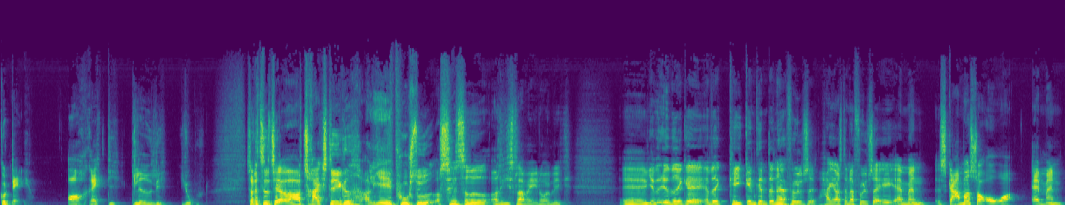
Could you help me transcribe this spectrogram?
goddag og rigtig glædelig jul. Så er det tid til at trække stikket og lige puste ud og sætte sig ned og lige slappe af et øjeblik. Øh, jeg, ved, jeg, ved ikke, øh, jeg ved ikke, kan I genkende den her følelse? Har I også den her følelse af, at man skammer sig over, at man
